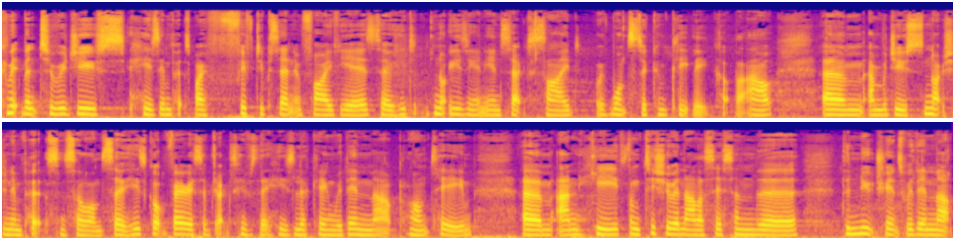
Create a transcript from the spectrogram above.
commitment to reduce his inputs by 50% in five years. So he's not using any insecticide, He wants to completely cut that out um, and reduce nitrogen inputs and so on. So he's got various objectives that he's looking within that plant team. Um, and he, from tissue analysis and the the nutrients within that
